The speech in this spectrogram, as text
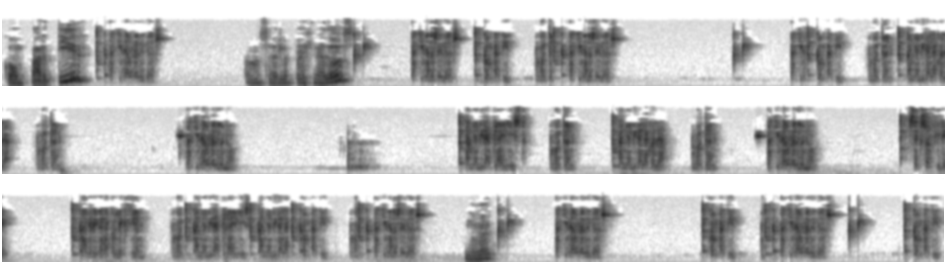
compartir. Página 1 de 2. Vamos a ver la página 2. Página 2 de 2. Compartir. Botón. Página 2 de 2. Página. Compartir. Botón. Añadir a la cola. Botón. Página 1 de 1. Añadir a playlist. Botón. Añadir a la cola. Botón. Página 1 de 1. Sexo Fire. Agregar a colección. Añadir a playlist. Añadir a la. Compartir. Página 2 de 2. No me... Página 1 de 2. Compartir. Página 1 de 2. Compartir.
